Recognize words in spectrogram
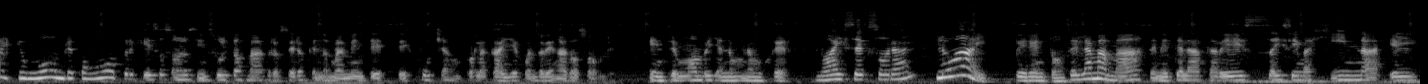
ay, que un hombre con otro, y que esos son los insultos más groseros que normalmente se escuchan por la calle cuando ven a dos hombres, entre un hombre y una mujer. ¿No hay sexo oral? Lo hay, pero entonces la mamá se mete a la cabeza y se imagina el,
